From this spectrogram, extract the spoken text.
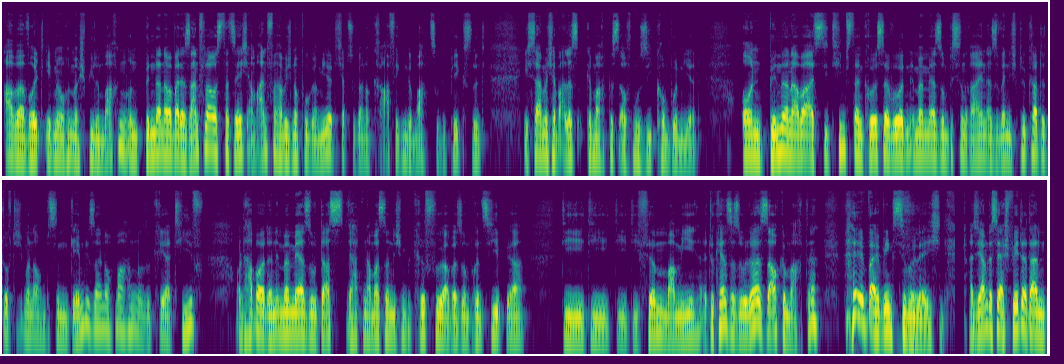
Aber wollte eben auch immer Spiele machen und bin dann aber bei der Sunflowers tatsächlich, am Anfang habe ich noch programmiert, ich habe sogar noch Grafiken gemacht, so gepixelt. Ich sage mal, ich habe alles gemacht, bis auf Musik komponiert. Und bin dann aber, als die Teams dann größer wurden, immer mehr so ein bisschen rein. Also wenn ich Glück hatte, durfte ich immer noch ein bisschen Game Design noch machen, also kreativ. Und habe aber dann immer mehr so das, wir hatten damals noch nicht einen Begriff für, aber so im Prinzip, ja, die, die, die, die Firmenmami, du kennst das, du hast es auch gemacht, ne? Bei Wing Simulation. Also wir haben das ja später dann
